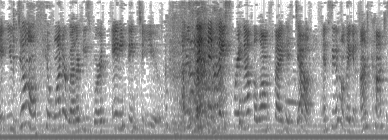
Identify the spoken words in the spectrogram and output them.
If you don't, he'll wonder whether he's worth anything to you. Resentment may spring up alongside his doubt, and soon he'll make an unconscious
